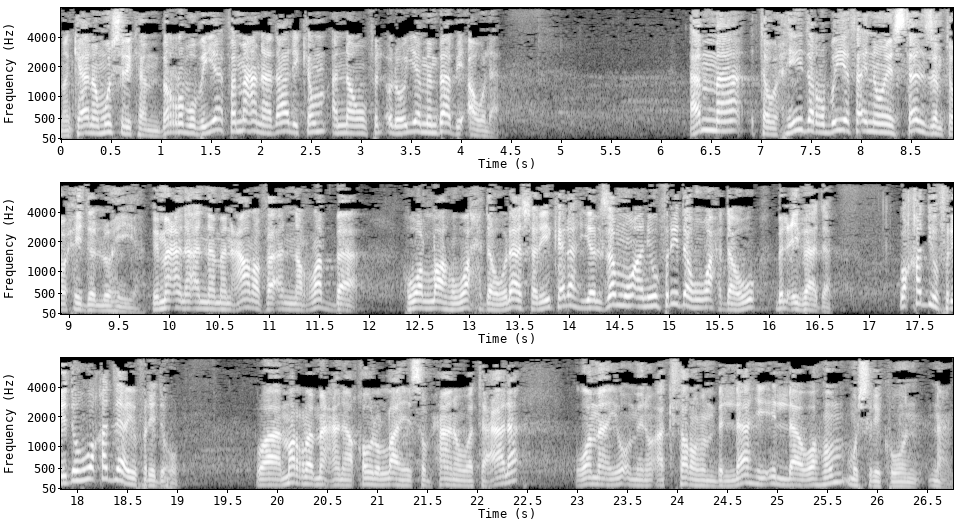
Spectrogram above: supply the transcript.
من كان مشركا بالربوبية فمعنى ذلك أنه في الألوهية من باب أولى. أما توحيد الربوبية فإنه يستلزم توحيد الألوهية بمعنى أن من عرف أن الرب هو الله وحده لا شريك له يلزمه أن يفرده وحده بالعبادة. وقد يفرده وقد لا يفرده. ومر معنا قول الله سبحانه وتعالى وما يؤمن أكثرهم بالله إلا وهم مشركون. نعم.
